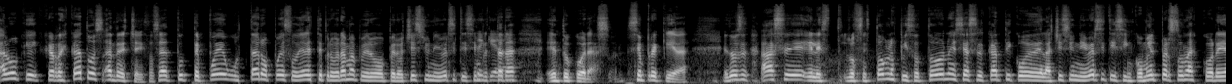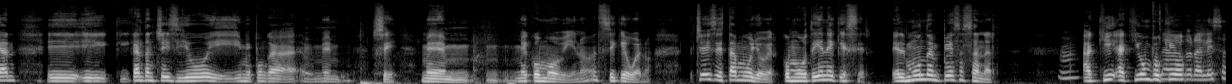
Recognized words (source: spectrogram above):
algo que, rescato es Andre Chase. O sea, tú te puede gustar o puedes odiar este programa, pero, pero Chase University siempre estará en tu corazón, siempre queda. Entonces, hace los stops, los pisotones, y hace el cántico de la Chase University, 5.000 personas corean y, cantan Chase You y, me ponga, sí, me, me conmoví, ¿no? Así que bueno, Chase está muy over, como tiene que ser. El mundo empieza a sanar. Mm. Aquí, aquí un poquito. La naturaleza,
